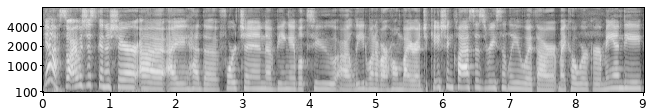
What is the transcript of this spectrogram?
Yeah, so I was just going to share. Uh, I had the fortune of being able to uh, lead one of our home buyer education classes recently with our my coworker Mandy,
